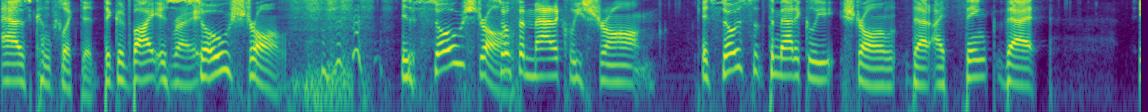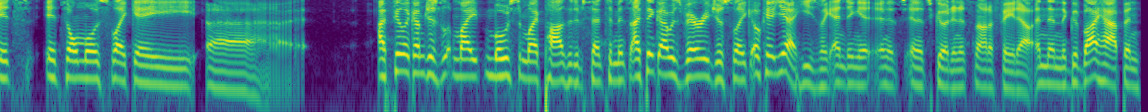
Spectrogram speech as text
as conflicted. The goodbye is Right. so strong. is so strong. So thematically strong. It's so thematically strong that I think that it's it's almost like a uh, I feel like I'm just my most of my positive sentiments. I think I was very just like okay, yeah, he's like ending it and it's and it's good and it's not a fade out. And then the goodbye happened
